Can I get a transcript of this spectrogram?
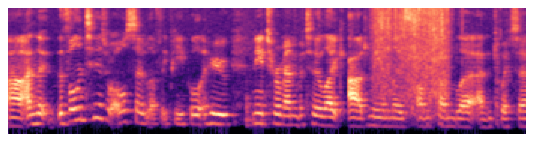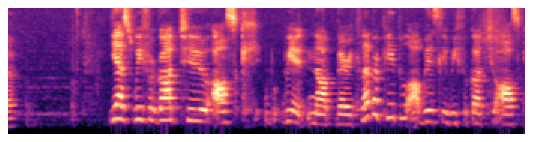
Uh, and the, the volunteers were also lovely people who need to remember to like add me and Liz on Tumblr and Twitter. Yes, we forgot to ask. We're not very clever people, obviously. We forgot to ask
